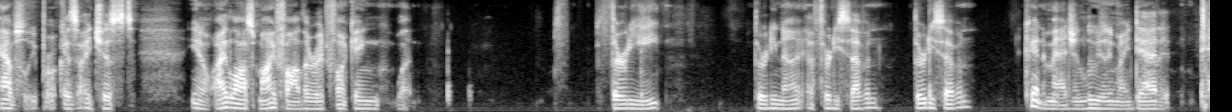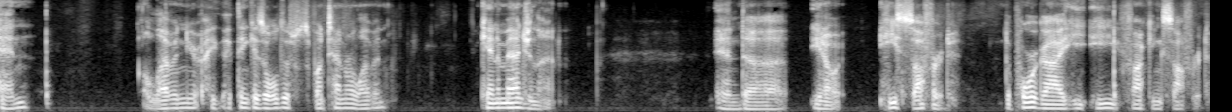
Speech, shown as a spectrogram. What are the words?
absolutely broken. Because I just you know, I lost my father at fucking what 38, 39, uh, 37, 37. Can't imagine losing my dad at 10, 11 year. I, I think his oldest was about 10 or 11. Can't imagine that. And, uh, you know, he suffered. The poor guy, he, he fucking suffered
